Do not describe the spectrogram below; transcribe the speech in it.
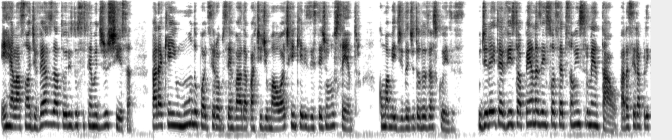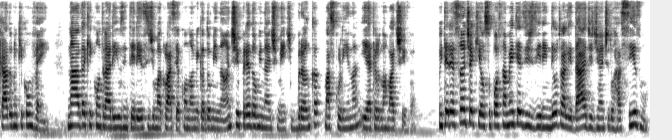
em relação a diversos atores do sistema de justiça, para quem o mundo pode ser observado a partir de uma ótica em que eles estejam no centro, como a medida de todas as coisas. O direito é visto apenas em sua acepção instrumental, para ser aplicado no que convém nada que contrarie os interesses de uma classe econômica dominante e predominantemente branca, masculina e heteronormativa. O interessante é que, ao supostamente exigirem neutralidade diante do racismo,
